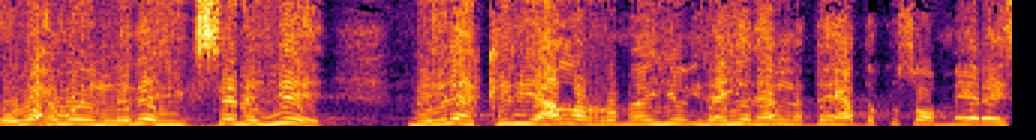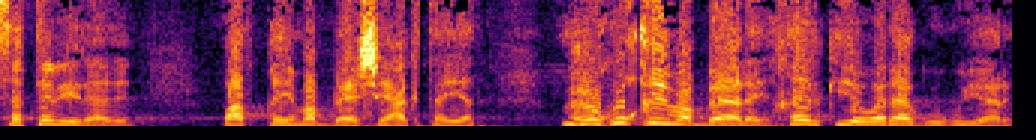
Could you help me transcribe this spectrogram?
oo wax weyn laga hiigsanaye ma ilaah keliya hala rumeeyo ilaahyada hala day hadda ku soo meeraysatay bay yidhahdeen waad qiimo beeshay agtayada muxuu ku qiimo beelay? Khayrkii iyo wanaaggu ugu yeeray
